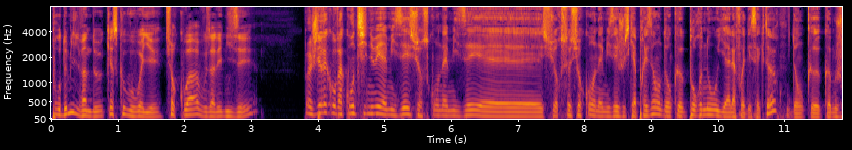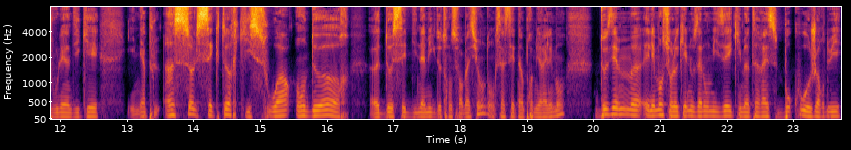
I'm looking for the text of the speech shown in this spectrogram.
pour 2022, qu'est-ce que vous voyez? Sur quoi vous allez miser? Je dirais qu'on va continuer à miser sur ce qu'on a misé, euh, sur ce sur quoi on a misé jusqu'à présent. Donc euh, pour nous, il y a à la fois des secteurs. Donc euh, comme je vous l'ai indiqué, il n'y a plus un seul secteur qui soit en dehors de cette dynamique de transformation. Donc ça, c'est un premier élément. Deuxième euh, élément sur lequel nous allons miser, qui m'intéresse beaucoup aujourd'hui,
